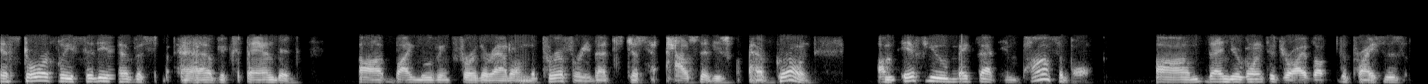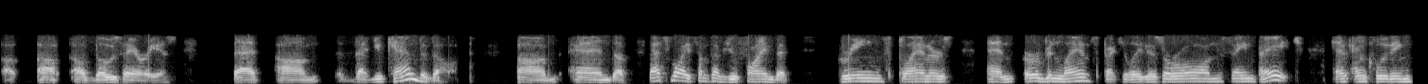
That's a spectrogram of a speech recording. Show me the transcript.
historically cities have have expanded uh, by moving further out on the periphery. That's just how cities have grown. Um, if you make that impossible, um, then you're going to drive up the prices of, uh, of those areas that um, that you can develop, um, and uh, that's why sometimes you find that greens planners and urban land speculators are all on the same page, and including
